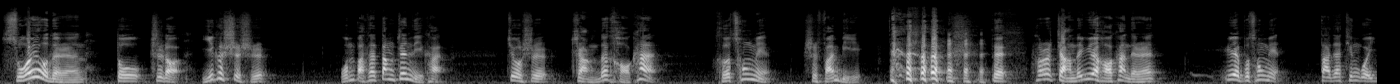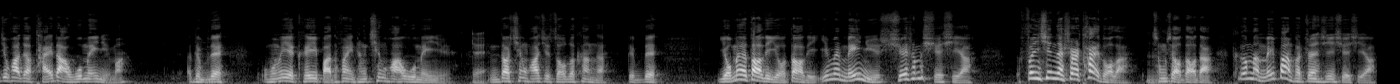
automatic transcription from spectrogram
所有的人都知道一个事实，我们把它当真理看，就是长得好看和聪明是反比。对，他说长得越好看的人越不聪明。大家听过一句话叫“台大无美女”吗？对不对？我们也可以把它翻译成“清华无美女”。对，你到清华去走走看看，对不对？有没有道理？有道理。因为美女学什么学习啊？分心的事儿太多了，从小到大，他根本没办法专心学习啊。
